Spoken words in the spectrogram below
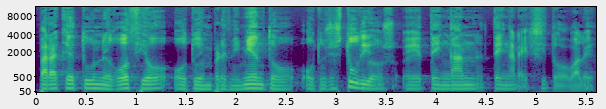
para que tu negocio o tu emprendimiento o tus estudios eh, tengan, tengan éxito, ¿vale?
